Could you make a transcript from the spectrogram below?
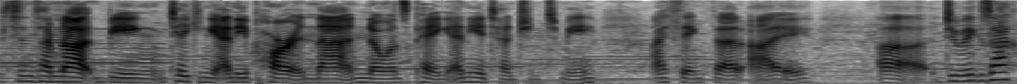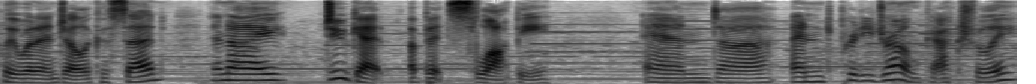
since I'm not being taking any part in that, and no one's paying any attention to me. I think that I uh, do exactly what Angelica said, and I do get a bit sloppy, and uh, and pretty drunk actually.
